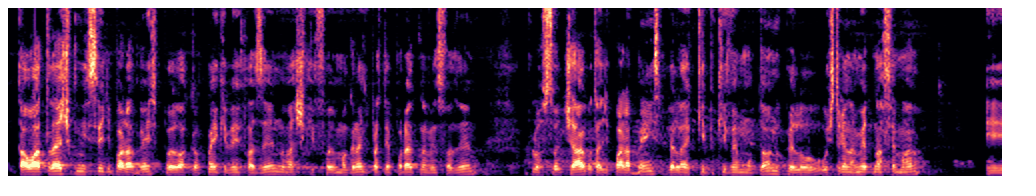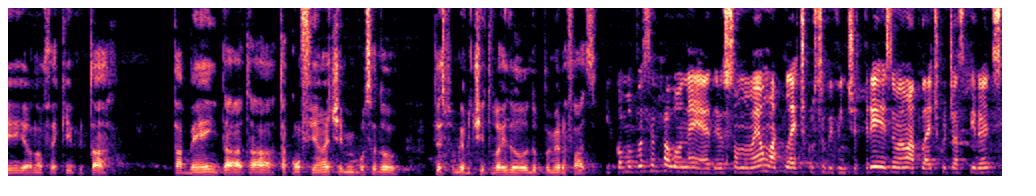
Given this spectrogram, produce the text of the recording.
Está o Atlético em si de parabéns pela campanha que vem fazendo. Acho que foi uma grande pré-temporada que nós vemos fazendo. O professor Thiago está de parabéns pela equipe que vem montando, pelos treinamentos na semana. E a nossa equipe está tá bem, tá, tá, tá confiante em busca do, desse primeiro título aí do, do, primeira fase. E como você falou, né, Ederson, não é um Atlético sub-23, não é um Atlético de aspirantes,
